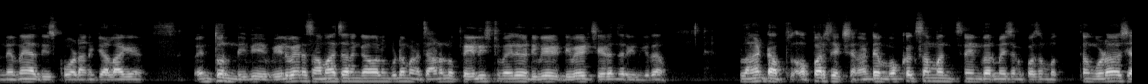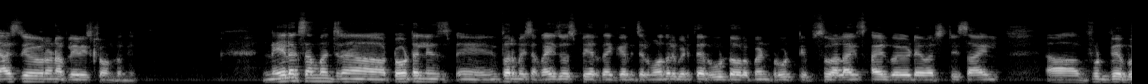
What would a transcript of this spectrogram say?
నిర్ణయాలు తీసుకోవడానికి అలాగే ఎంతో విలువైన సమాచారం కావాలని కూడా మన ఛానల్లో ప్లేలిస్ట్ వైజ్ డివైడ్ డివైడ్ చేయడం జరిగింది కదా. ప్లాంట్ అప్పర్ సెక్షన్ అంటే మొక్కకు సంబంధించిన ఇన్ఫర్మేషన్ కోసం మొత్తం కూడా శాస్త్రీయ వివరణ ప్లేలిస్ట్లో ఉంటుంది. నేలకు సంబంధించిన టోటల్ ఇన్ఫర్మేషన్ రైజోస్పియర్ దగ్గర నుంచి మొదలు పెడితే రూట్ డెవలప్మెంట్ రూట్ టిప్స్ అలాగే soil biodiversity soil food web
